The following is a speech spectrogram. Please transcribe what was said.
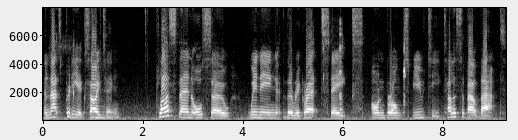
and that's pretty exciting. Plus, then also winning the Regret Stakes on Bronx Beauty. Tell us about that.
